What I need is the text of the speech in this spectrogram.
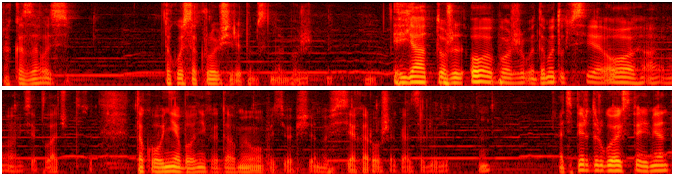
Оказалось, такое сокровище рядом с мной, Боже. И я тоже, о, Боже мой, да мы тут все, о, а, о все плачут. Такого не было никогда в моем опыте вообще. Ну, все хорошие, оказывается, люди. А теперь другой эксперимент.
